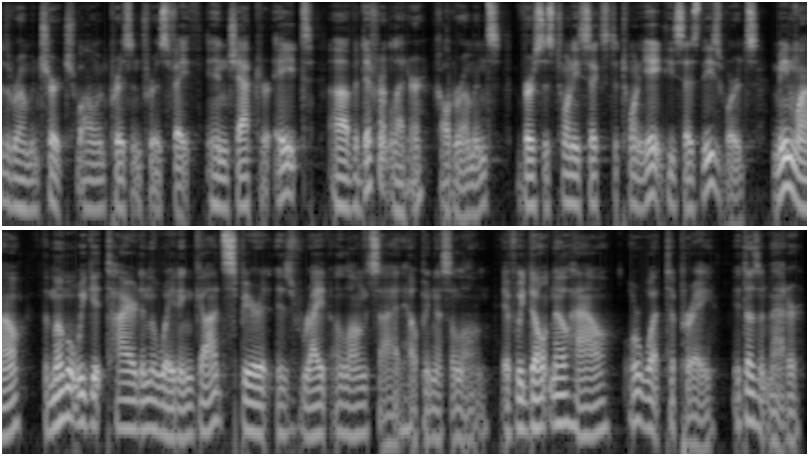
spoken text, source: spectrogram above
to the Roman church while in prison for his faith. In chapter 8 of a different letter called Romans, verses 26 to 28, he says these words Meanwhile, the moment we get tired in the waiting, God's Spirit is right alongside helping us along. If we don't know how or what to pray, it doesn't matter.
